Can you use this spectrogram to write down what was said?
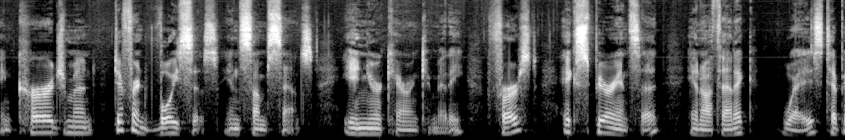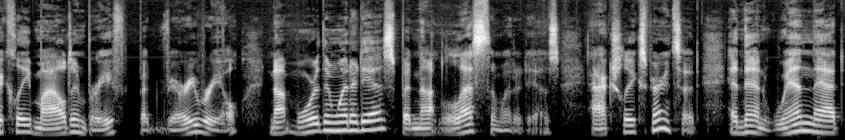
encouragement, different voices in some sense in your caring committee. First, experience it in authentic ways, typically mild and brief, but very real. Not more than what it is, but not less than what it is. Actually experience it. And then when that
